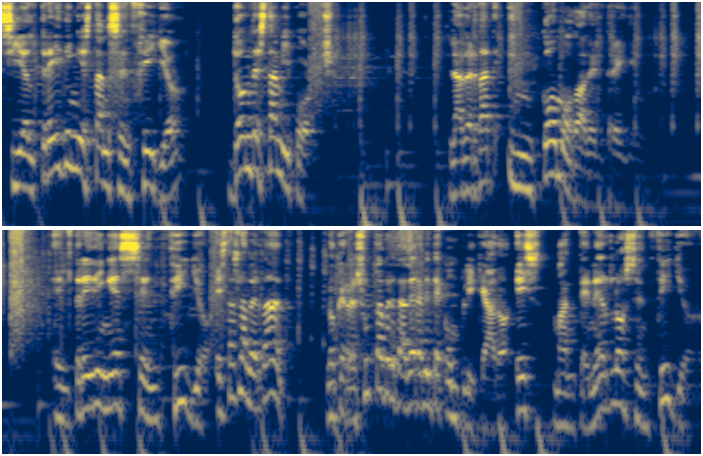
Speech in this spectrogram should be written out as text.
Si el trading es tan sencillo, ¿dónde está mi Porsche? La verdad incómoda del trading. El trading es sencillo, esta es la verdad. Lo que resulta verdaderamente complicado es mantenerlo sencillo.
